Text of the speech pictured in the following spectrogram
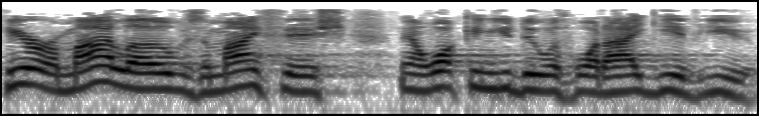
here are my loaves and my fish. Now, what can you do with what I give you?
